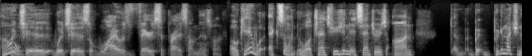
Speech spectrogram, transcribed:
Oh. Which is which is why I was very surprised on this one. Okay, well, excellent. Well, Transfusion it centers on uh, pretty much an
